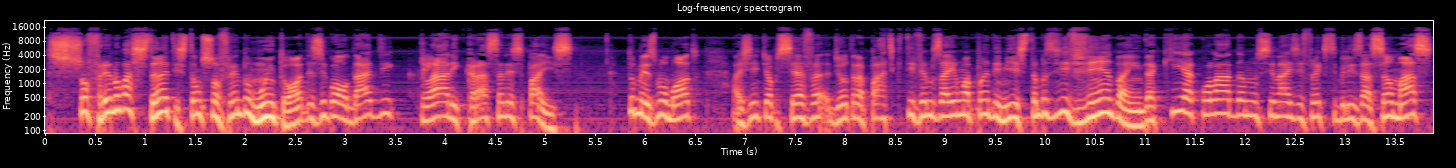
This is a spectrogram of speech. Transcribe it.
sofrendo bastante, estão sofrendo muito, uma desigualdade clara e crassa nesse país. Do mesmo modo, a gente observa de outra parte que tivemos aí uma pandemia, estamos vivendo ainda, aqui acolada nos sinais de flexibilização, mas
